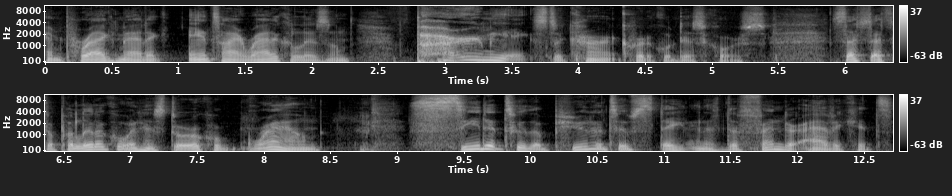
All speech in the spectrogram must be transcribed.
and pragmatic anti radicalism permeates the current critical discourse, such that the political and historical ground ceded to the punitive state and its defender advocates,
